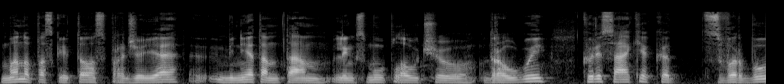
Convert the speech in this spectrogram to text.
mano paskaitos pradžioje minėtam tam linksmų plaučių draugui, kuris sakė, kad svarbu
